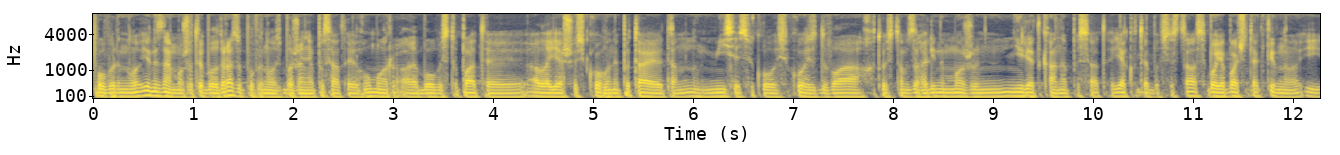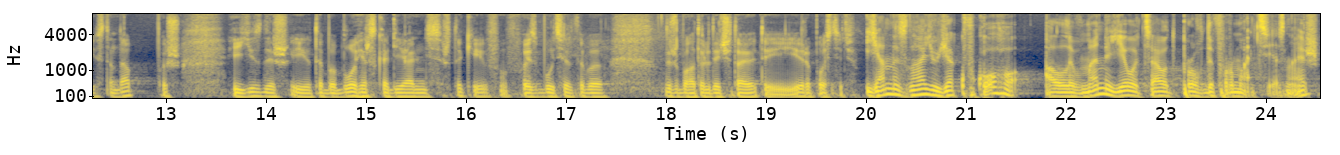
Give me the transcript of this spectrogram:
повернуло. Я не знаю, може тебе одразу повернулось бажання писати гумор або виступати, але я щось кого не питаю, там ну, місяць у когось, у когось два, хтось там взагалі не може ні рядка написати. Як у тебе все сталося? Бо я бачу, ти активно і стендап пиш, і їздиш, і у тебе блогерська діяльність ж таки в Фейсбуці. Тебе дуже багато людей читають і репостять. Я не знаю, як в кого, але в мене є оця от профдеформація, знаєш.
